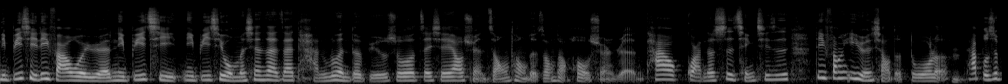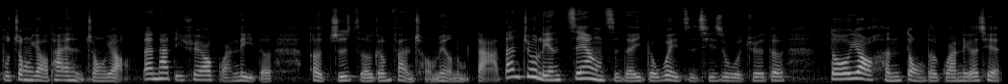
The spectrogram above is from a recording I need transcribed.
你比起立法委员，你比起你比起我们现在在谈论的，比如说这些要选总统的总统候选人，他要管的事情，其实地方议员小得多了。他不是不重要，他也很重要，但他的确要管理的呃职责跟范畴没有那么大。但就连这样子的一个位置，其实我觉得都要很懂得管理，而且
